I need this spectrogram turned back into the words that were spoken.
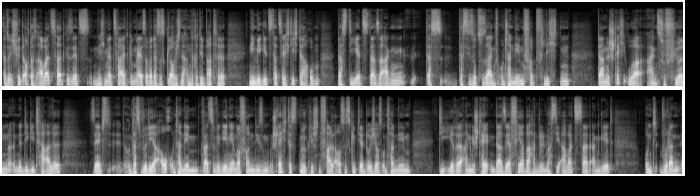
also ich finde auch das Arbeitszeitgesetz nicht mehr zeitgemäß, aber das ist, glaube ich, eine andere Debatte. Nee, mir geht's tatsächlich darum, dass die jetzt da sagen, dass, dass sie sozusagen Unternehmen verpflichten, da eine Stechuhr einzuführen, eine digitale, selbst, und das würde ja auch Unternehmen, weißt du, wir gehen ja immer von diesem schlechtestmöglichen Fall aus. Es gibt ja durchaus Unternehmen, die ihre Angestellten da sehr fair behandeln, was die Arbeitszeit angeht. Und wo dann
